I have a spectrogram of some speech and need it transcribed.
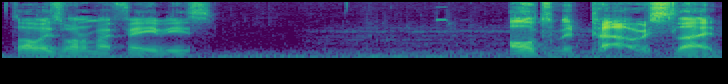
It's always one of my favies. Ultimate power slide.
